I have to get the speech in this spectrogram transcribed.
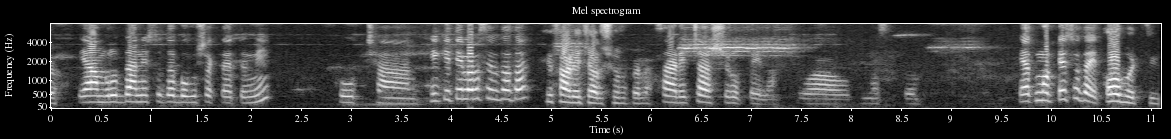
हे अमृतदानी सुद्धा बघू शकताय तुम्ही. खूप छान. हे कितीला बसेल दादा? हे साडेचारशे रुपयाला. साडेचारशे रुपयाला. वाव मस्त. यात मोठे सुद्धा आहेत? हो भेटते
